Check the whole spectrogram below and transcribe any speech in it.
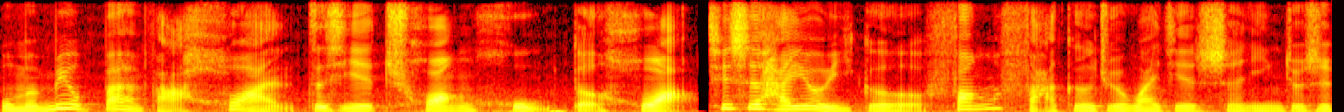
我们没有办法换这些窗户的话，其实还有一个方法隔绝外界的声音，就是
